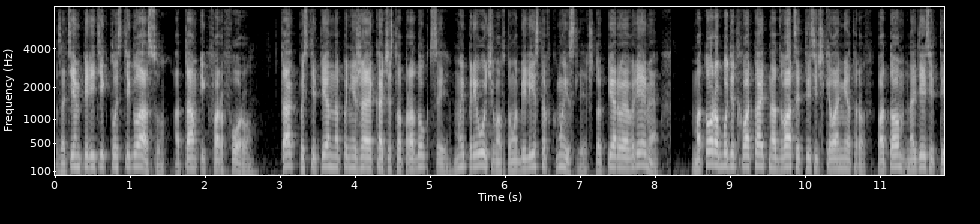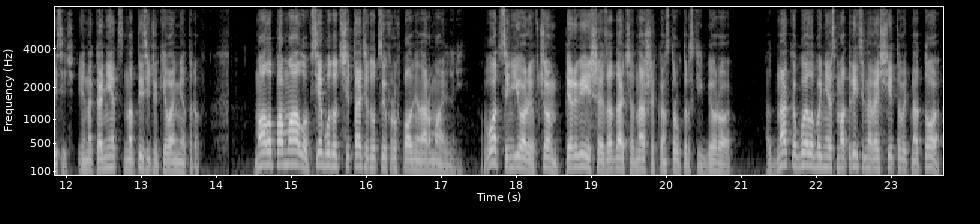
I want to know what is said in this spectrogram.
Затем перейти к пластигласу, а там и к фарфору. Так, постепенно понижая качество продукции, мы приучим автомобилистов к мысли, что первое время мотора будет хватать на 20 тысяч километров, потом на 10 тысяч и, наконец, на 1000 километров – Мало-помалу все будут считать эту цифру вполне нормальной. Вот, сеньоры, в чем первейшая задача наших конструкторских бюро. Однако было бы неосмотрительно рассчитывать на то,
